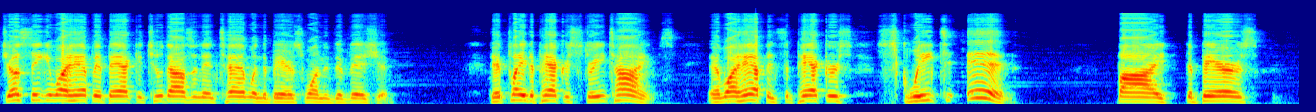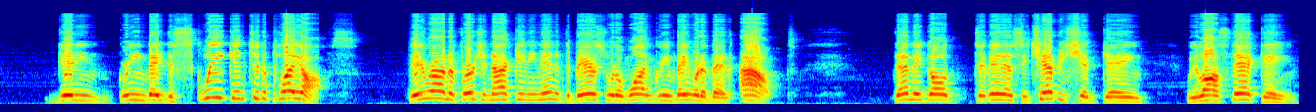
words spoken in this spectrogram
Just thinking what happened back in 2010 when the Bears won the division. They played the Packers three times. And what happens? The Packers squeaked in by the Bears getting Green Bay to squeak into the playoffs. They were on the verge of not getting in. If the Bears would have won, Green Bay would have been out. Then they go to the NFC Championship game. We lost that game.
